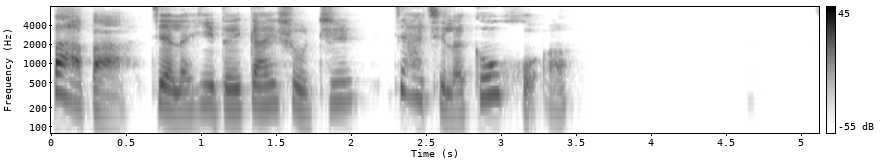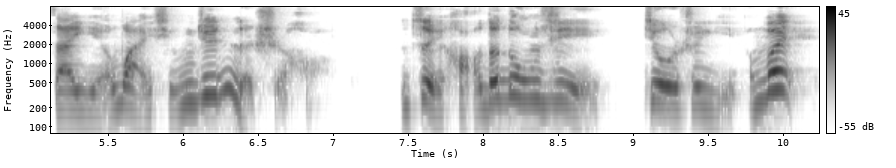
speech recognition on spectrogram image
爸爸捡了一堆干树枝，架起了篝火。在野外行军的时候，最好的东西就是野味。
